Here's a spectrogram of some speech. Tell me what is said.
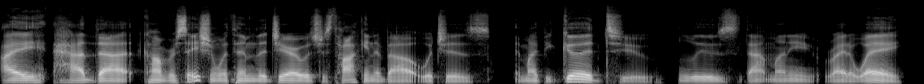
I had that conversation with him that JR was just talking about, which is it might be good to lose that money right away.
